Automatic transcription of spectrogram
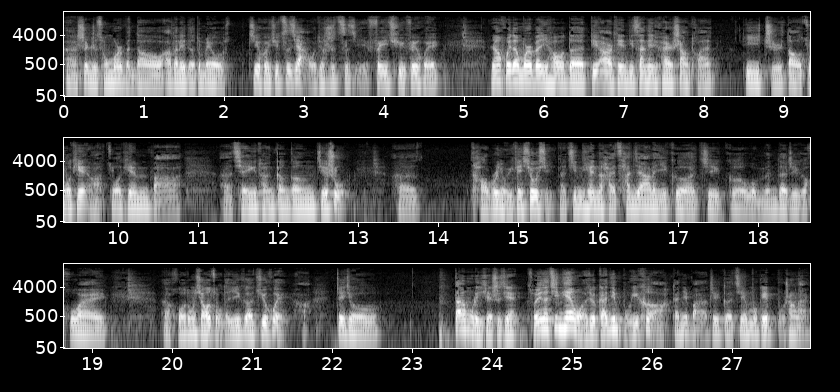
呃，甚至从墨尔本到阿德雷德都没有机会去自驾，我就是自己飞去飞回，然后回到墨尔本以后的第二天、第三天就开始上团，一直到昨天啊，昨天把呃前一个团刚刚结束，呃，好不容易有一天休息，那今天呢还参加了一个这个我们的这个户外呃活动小组的一个聚会啊，这就耽误了一些时间，所以呢今天我就赶紧补一课啊，赶紧把这个节目给补上来。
